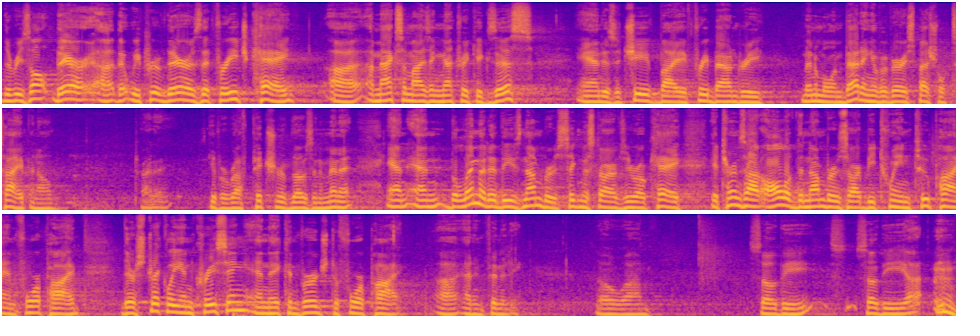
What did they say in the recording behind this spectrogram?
the result there uh, that we proved there is that for each k, uh, a maximizing metric exists and is achieved by a free boundary minimal embedding of a very special type, and I'll try to give a rough picture of those in a minute. And, and the limit of these numbers, sigma star of 0k, it turns out all of the numbers are between 2 pi and 4 pi. They're strictly increasing and they converge to 4 pi uh, at infinity. So, um, so the, so the, uh,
